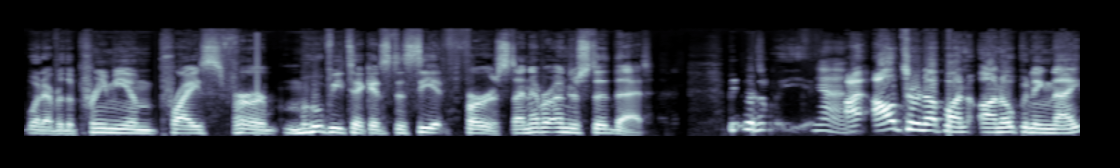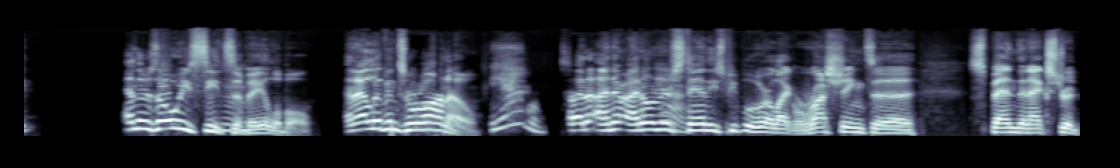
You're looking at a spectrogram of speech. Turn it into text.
whatever the premium price for movie tickets to see it first. I never understood that because yeah. I, I'll turn up on on opening night, and there's always seats Mhm. available. And I live in Toronto, yeah. so I, I, don't- I don't Yeah. understand these people who are like rushing to spend an extra,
